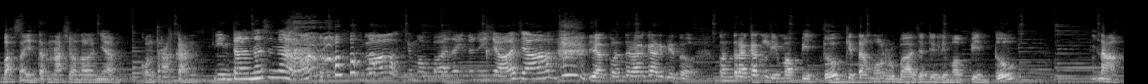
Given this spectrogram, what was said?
Bahasa internasionalnya kontrakan. Internasional? Enggak, cuma bahasa Indonesia aja. ya, kontrakan gitu. Kontrakan 5 pintu, kita mau rubah jadi 5 pintu. Nah,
